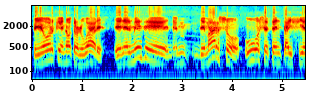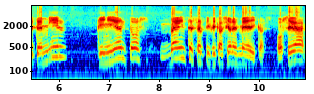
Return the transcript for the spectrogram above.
peor que en otros lugares. En el mes de, de, de marzo hubo 77 mil 520 certificaciones médicas, o sea,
